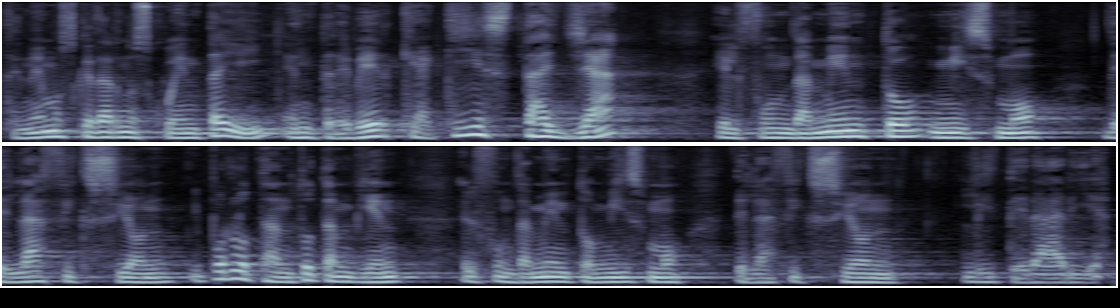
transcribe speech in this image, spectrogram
tenemos que darnos cuenta y entrever que aquí está ya el fundamento mismo de la ficción y por lo tanto también el fundamento mismo de la ficción literaria,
